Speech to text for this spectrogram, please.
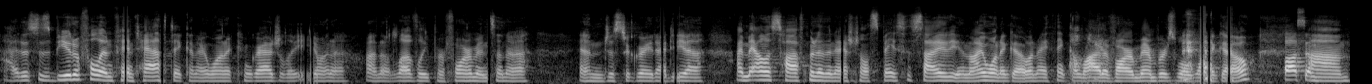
Hi, this is beautiful and fantastic, and I want to congratulate you on a, on a lovely performance and, a, and just a great idea. I'm Alice Hoffman of the National Space Society, and I want to go, and I think a lot of our members will want to go. Awesome. Um,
